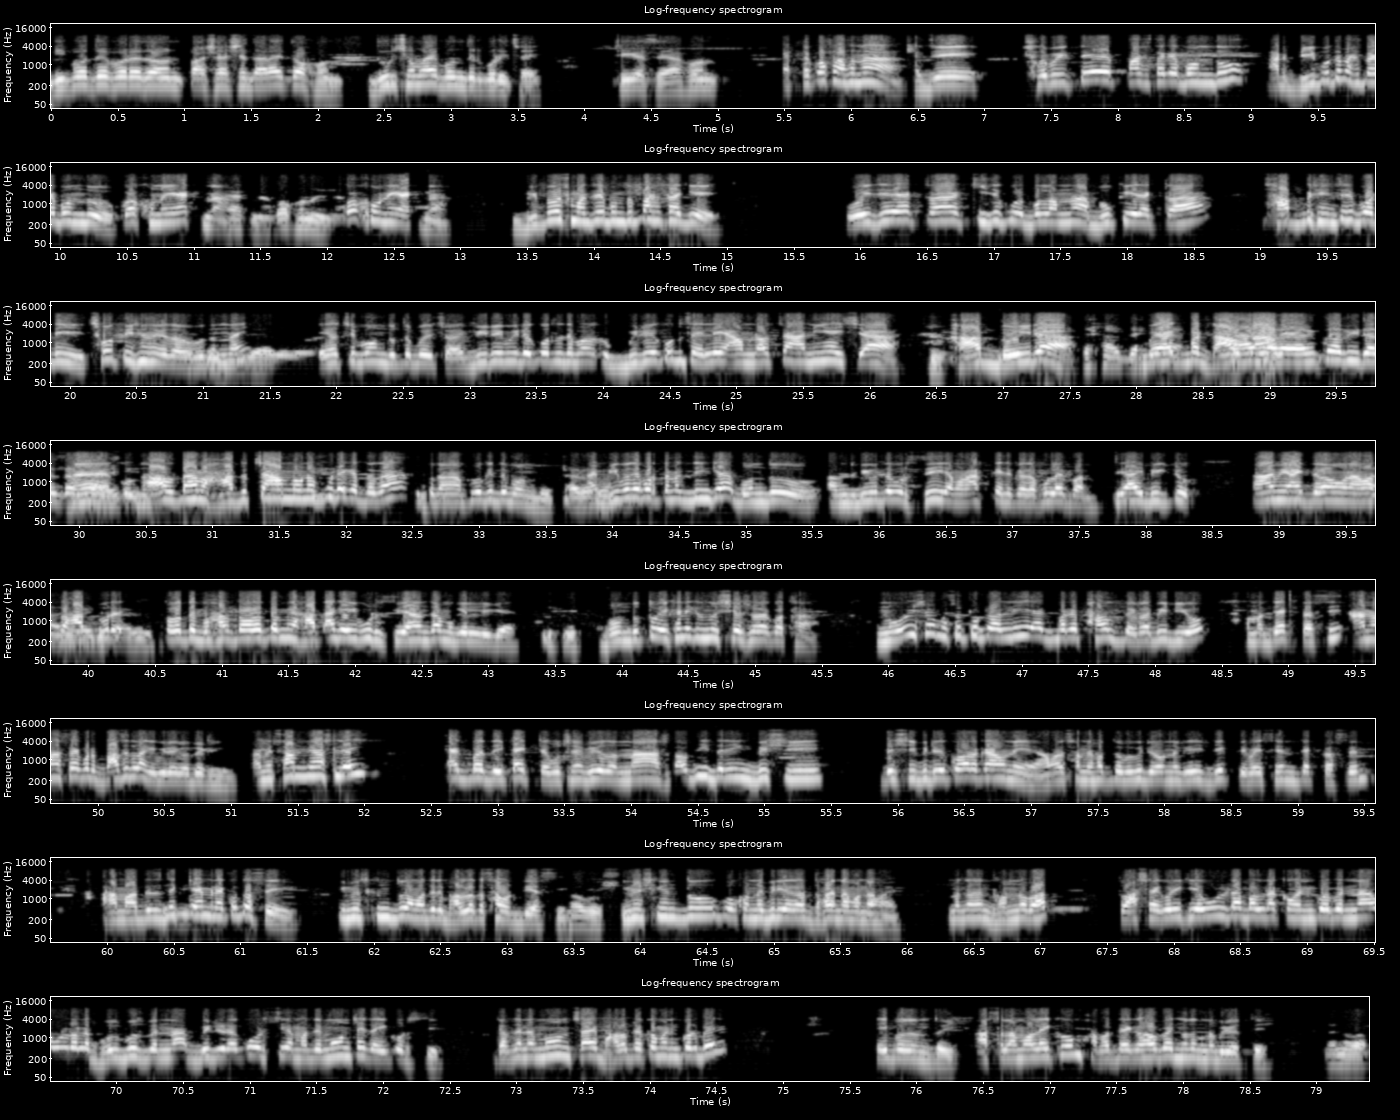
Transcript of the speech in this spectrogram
বিপদে পড়ে যখন পাশে এসে দাঁড়ায় তখন। দূর সময় বন্ধুর পরিচয়। ঠিক আছে এখন একটা কথা আছে না যে ছবিতে পাশে থাকে বন্ধু আর বিপদে পাশে থাকে বন্ধু কখনোই এক না। এক না কখনোই না। কখনোই এক না। বিপদের সময় যে বন্ধু পাশে থাকে ওই যে একটা কি যে বললাম না বুকের একটা ছাব্বিশ ইঞ্চির বডি ছত্রিশ হয়ে যাবে বুঝলেন নাই? এ হচ্ছে বন্ধুত্ব পরিচয়। ভিডিও ভিডিও করতে ভিডিও করতে চাইলে আমরাও চা নিয়ে আইসা হাত দইরা একবার ঢালতাম হ্যাঁ ভাই। ঢাল দাম হাতে চাম না ফুটে গেত গা। আমার প্রকৃত বন্ধু? আমি বিপদে পড়তাম একদিন কে বন্ধু আমি বিপদে পড়ছি আমার আটকাইছে কাকা ফুলাই পান। তুই আইবি একটু। আমি আইতে পারব না আমার তো হাত পুরে তোর তো হাত তোর তো আমি হাত আগেই পড়ছি এখন গেল লিগে। বন্ধু তো এখানে কিন্তু শেষ হওয়ার কথা। ওই সমস্ত টোটালি একবারে ফালতু একটা ভিডিও আমরা দেখতাছি। আমার কাছে একবার বাজে লাগে ভিডিও দেখলি। আমি সামনে আসলেই একবার দেখি কাইটটা বুঝছি ভিডিও না আসে। তাও ইদারিং বেশি বেশি ভিডিও করার কারণে আমাদের সামনে হয়তো ভিডিও অনেকেই দেখতে পাইছেন দেখতাছেন। আমাদের যে ক্যামেরা কত আছে ইউনুস কিন্তু আমাদের ভালো সাপোর্ট দিয়েছে। ইউনুস কিন্তু কখনো ভিডিও ধরে না মনে হয়। আপনাকে ধন্যবাদ। তো আশা করি কেউ উল্টা পাল্টা কমেন্ট করবেন না উল্টা ভুল বুঝবেন না। ভিডিওটা করছি আমাদের মন চাই তাই করছি। যদি আপনাদের মন চায় ভালোটা কমেন্ট করবেন। এই পর্যন্তই। আসসালামু আলাইকুম আবার দেখা হবে নতুন কোনো ভিডিওতে। ধন্যবাদ।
